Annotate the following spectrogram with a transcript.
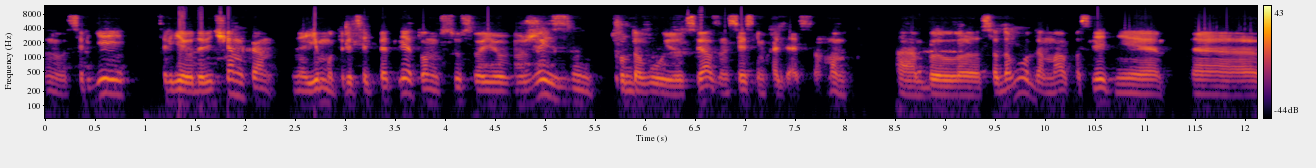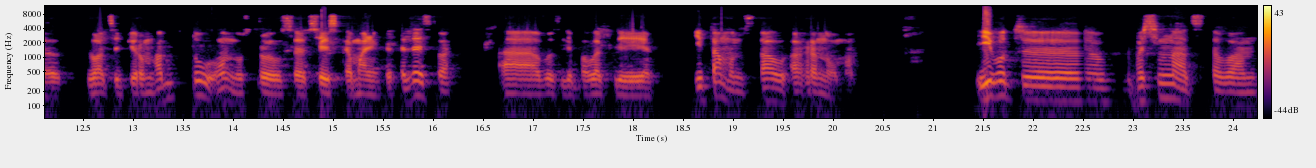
ну, Сергей, Сергей Удовиченко, ему 35 лет, он всю свою жизнь трудовую связан с сельским хозяйством. Он а, был садоводом, а последние э, 21 году он устроился в сельское маленькое хозяйство а, возле Балаклеи, и там он стал агрономом. И вот 18 э, Э,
